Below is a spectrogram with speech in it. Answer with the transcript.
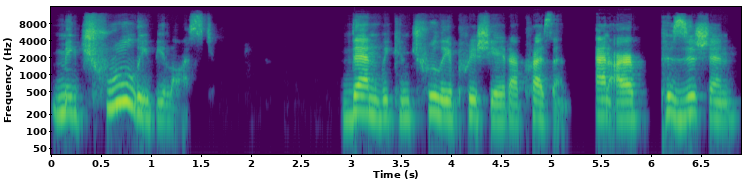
may truly be lost then we can truly appreciate our present and our position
